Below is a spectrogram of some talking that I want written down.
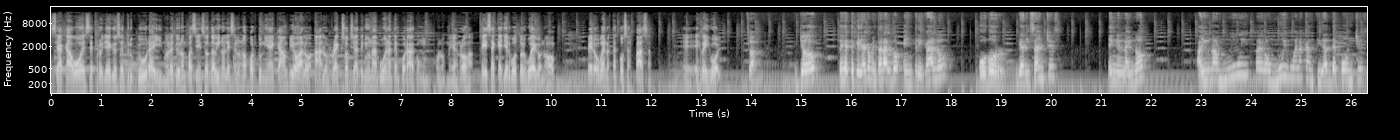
se acabó ese proyecto, esa estructura y no le tuvieron paciencia a Otavino, le salió una oportunidad de cambio a, los Red Sox, ya ha tenido una buena temporada con, los Medias Rojas, pese a que ayer votó el juego, ¿no? Pero bueno, estas cosas pasan, eh, es béisbol. Claro. Yo eh, te quería comentar algo entre Galo, Odor, Gary Sánchez, en el line-up hay una muy, pero muy buena cantidad de ponches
